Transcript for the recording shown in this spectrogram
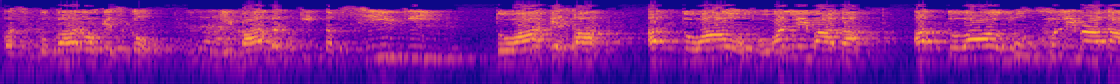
بس پکارو کس کو؟ عبادت کی تفسیر کی، دعا کے ساتھ۔ اب دعا ہو عبادہ اب مخ عبادہ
